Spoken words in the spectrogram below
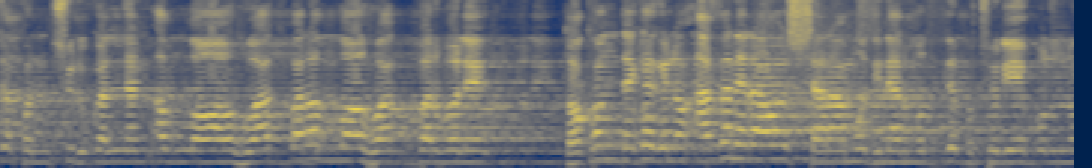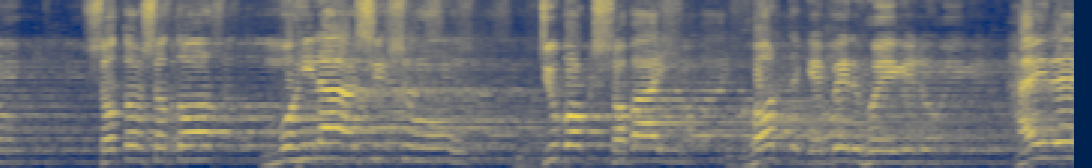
যখন শুরু করলেন, আল্লাহু আকবার আল্লাহু আকবার বলে, তখন দেখা গেল আজানের আওয়াজ সারা মদিনার মধ্যে ছড়িয়ে পড়ল। শত শত মহিলা, শিশু, যুবক সবাই ঘর থেকে বের হয়ে গেল। হাইরে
